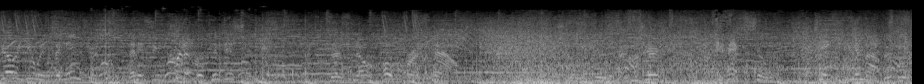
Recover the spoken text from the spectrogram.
Zhou Yu has been injured and is in critical condition. There's no hope for us now. Injured? Excellent. Taking him out would be a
